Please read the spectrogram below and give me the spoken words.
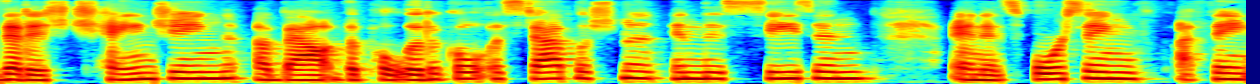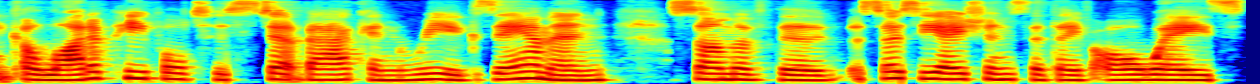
that is changing about the political establishment in this season. And it's forcing, I think, a lot of people to step back and re examine some of the associations that they've always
